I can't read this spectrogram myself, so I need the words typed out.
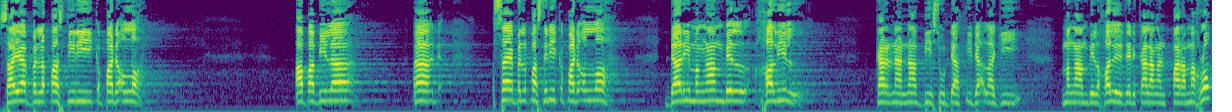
Saya berlepas diri kepada Allah. Apabila uh, saya berlepas diri kepada Allah dari mengambil Khalil karena Nabi sudah tidak lagi mengambil Khalil dari kalangan para makhluk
